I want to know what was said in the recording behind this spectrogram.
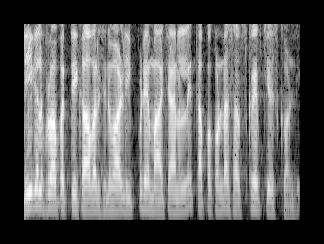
Legal property కావాల్సిన వాళ్ళు ఇప్పుడే మా ఛానల్ని తప్పకుండా సబ్స్క్రైబ్ చేసుకోండి.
